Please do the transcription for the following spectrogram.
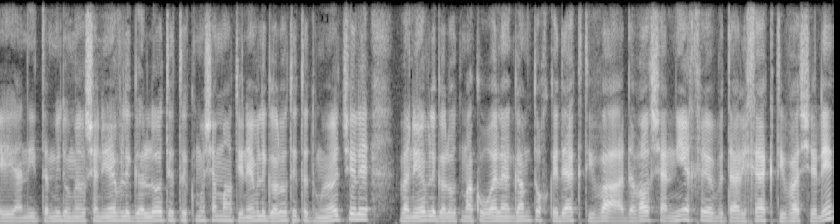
אה, אני תמיד אומר שאני אוהב לגלות את, כמו שאמרתי, אני אוהב לגלות את הדמויות שלי, ואני אוהב לגלות מה קורה להם גם תוך כדי הכתיבה. הדבר שאני הכי אוהב בתהליכי הכתיבה שלי,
